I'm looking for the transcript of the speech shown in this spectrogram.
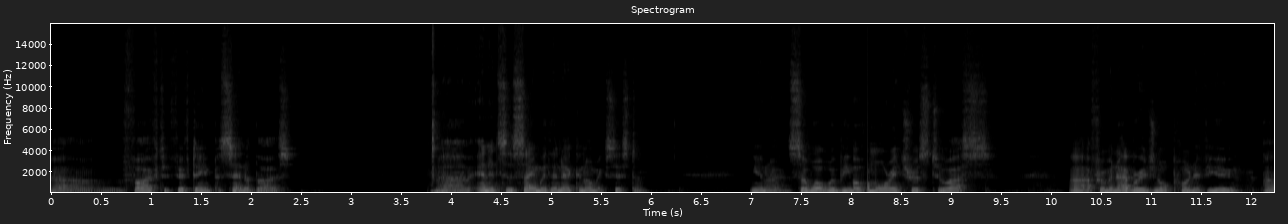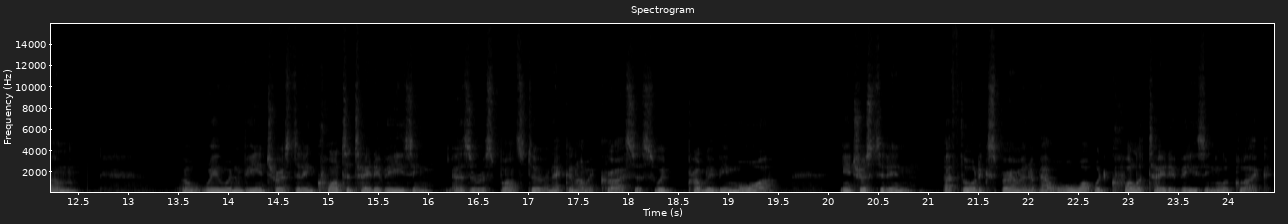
uh, 5 to 15% of those. Uh, and it's the same with an economic system. You know, so what would be of more interest to us uh, from an Aboriginal point of view, um, we wouldn't be interested in quantitative easing as a response to an economic crisis. We'd probably be more interested in a thought experiment about well, what would qualitative easing look like?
